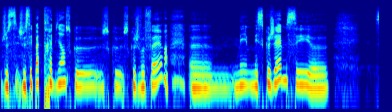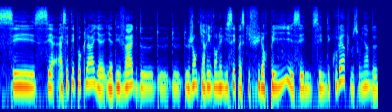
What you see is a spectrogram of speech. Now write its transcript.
je sais, je sais pas très bien ce que ce que ce que je veux faire, euh, mais mais ce que j'aime c'est euh, c'est c'est à cette époque-là, il y a, y a des vagues de, de, de, de gens qui arrivent dans les lycées parce qu'ils fuient leur pays et c'est une, c'est une découverte. Je me souviens de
